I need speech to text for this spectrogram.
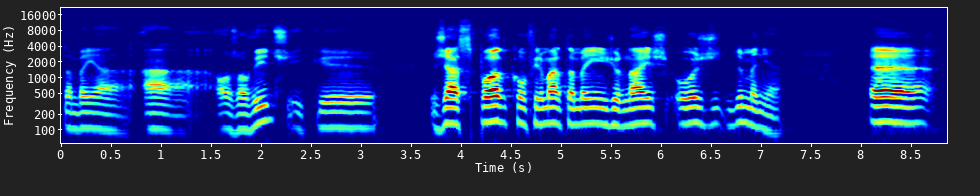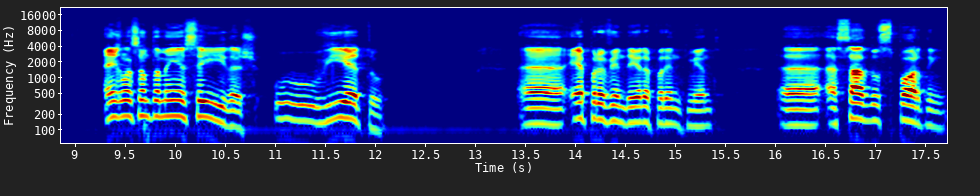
também a, a, aos ouvidos e que já se pode confirmar também em jornais hoje de manhã. Uh, em relação também a saídas, o Vieto uh, é para vender, aparentemente. Uh, a SAD do Sporting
